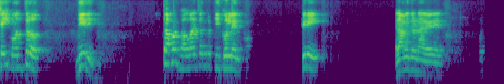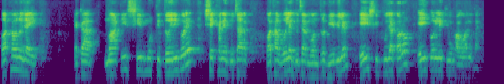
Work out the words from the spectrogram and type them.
সেই মন্ত্র দিয়ে দিন। তখন ভগবান চন্দ্র কি করলেন? তিনি রামেন্দ্র নারায়ণের কথা অনুযায়ী একটা মাটির শিব মূর্তি তৈরি করে সেখানে দু চার কথা বলে দু চার মন্ত্র দিয়ে দিলেন, এই শিব পূজা করো, এই করলে তুমি ভগবানের দেখো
